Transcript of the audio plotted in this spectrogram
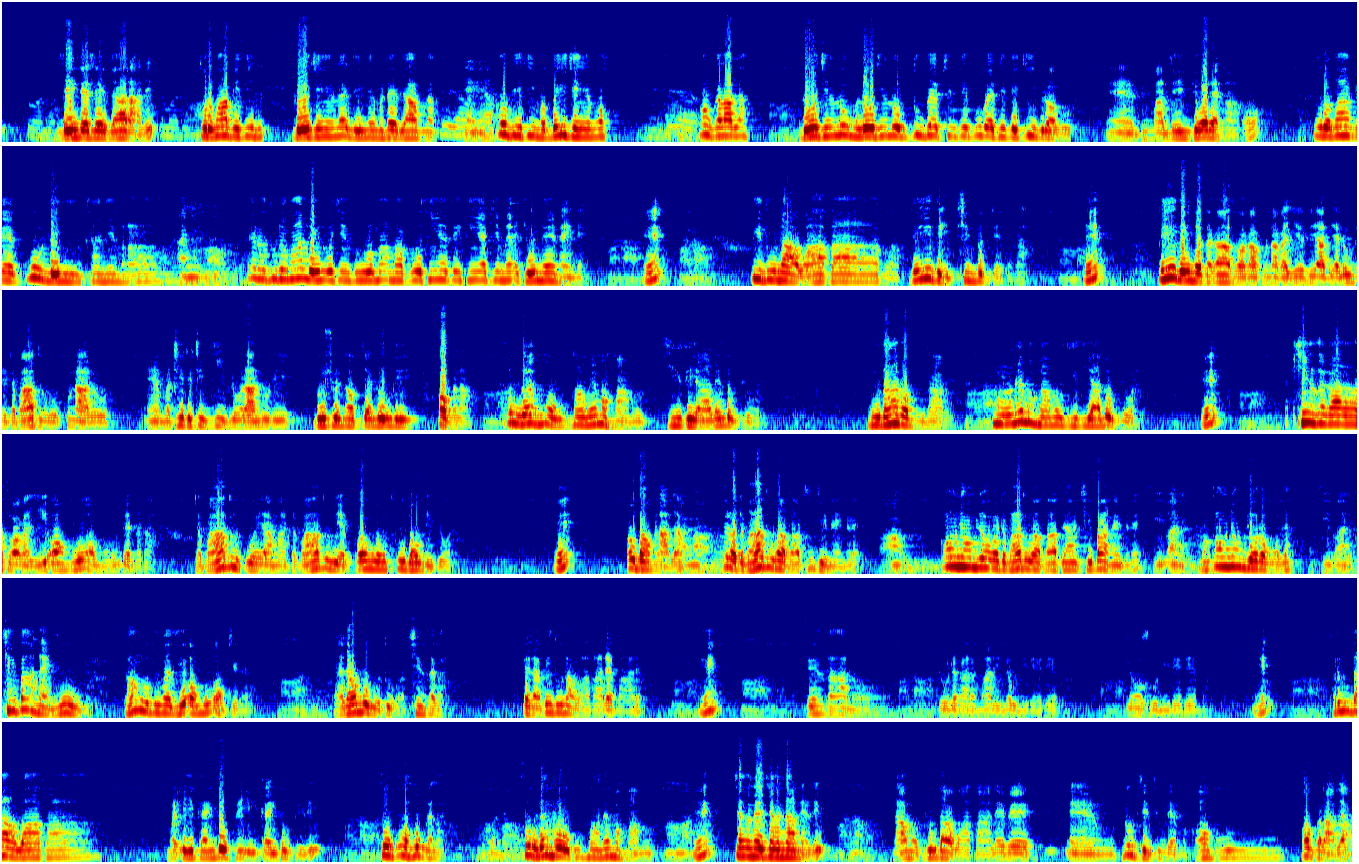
လိန်တယ်လှည့်ပြားတာလေသူတော်မပစ္စည်းလိုချင်ရင်လည်းလိန်တယ်မလှည့်ပြားဘူးလားကိုပစ္စည်းမပေးချင်ရင်ကောဟုတ်ကလားဗျာလိုချင်လို့မလိုချင်လို့သူ့ပဲဖြစ်ဖြစ်ကိုပဲဖြစ်ဖြစ်ကြည့်ပြီးတော့ကိုအဲဒီမှာလိန်ပြောတဲ့ဟာဟောသူတော်မကကိုလိန်ခံခြင်းမလားခံခြင်းပါအဲ့တော့သူတော်မလိန်လို့ချင်းသူတော်မမှာကိုဆင်းရဲစိတ်ဆင်းရဲဖြစ်မဲ့အကျိုးနည်းနိုင်တယ်ဟင်ပြည်သူနာဝါသာဆိုတာသေးသိဖြစ်လို့တဲ့စကားဟင်သေးသိတဲ့စကားဆိုတာကခုနကရေစရာပြက်လုံးနေတပားသူကိုခုနတို့ အဲမထီတထီကြီးပြောတာမျိုးတွေလူရွှေတော့ပြက်လုံးလေးဟုတ်ကလားဟုတ်လဲမဟုတ်မှန်လဲမမှန်ဘူးရည်စရာလည်းလုပ်ပြောတယ်မူသားတော့မူသားပဲမှန်လဲမမှန်ဘူးရည်စရာလုပ်ပြောတာဟင်အဖြစ်စကားဆိုတာကရည်အောင်မိုးအောင်မဟုတ်တဲ့စကားတပားသူကိုယ်ရမှာတပားသူရဲ့ကောင်းကောင်းဆိုးကြောင်းတွေပြောတာဟင်ဟုတ်ပါမလားဗျာအဲ့တော့တပားသူကဘာဖြစ်နေနိုင်လဲကောင်းကြောင်းပြောတော့တပားသူကဘာပြန်ခြေပနိုင်တယ်ခြေပနိုင်မကောင်းကြောင်းပြောတော့ဟောဗျာခြေပနိုင်ဘူးတော့မို့သူကရည်အောင်မိုးအောင်ဖြစ်ကြတာ ဒါကြောင့်မို့ကိုသူအချင်းစကားအဲ့ဒါပိသုနာဘာသာတဲ့ပါတယ်ဟင်စဉ်းစားတော့တို့တရားဓမ္မတွေလုပ်နေတဲ့တဲ့မှာပြောဆိုနေတဲ့တဲ့မှာဟင်ဖရုဒဝါသာမအေကင်တို့ဖေအေကင်တို့တွေလေဟုတ်ကောဟုတ်ကလားဟုတ်လည်းမဟုတ်ဘူးမှန်လည်းမမှန်ဘူးဟင်ကြံလည်းကြံတန်းတယ်လေဒါမှမဟုတ်ဖရုဒဝါသာလည်းပဲအဲနှုတ်ပြင်ပြတယ်မကောင်းဘူးဟုတ်ကလားဗျ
